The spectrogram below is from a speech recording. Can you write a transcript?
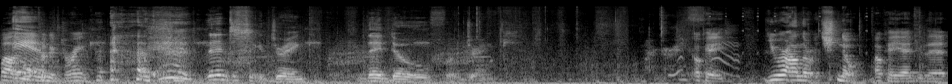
wow, they And- both took a drink. They didn't just take a drink. They dove for a drink. Okay, you were on the sh- no. Okay, yeah, do that.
